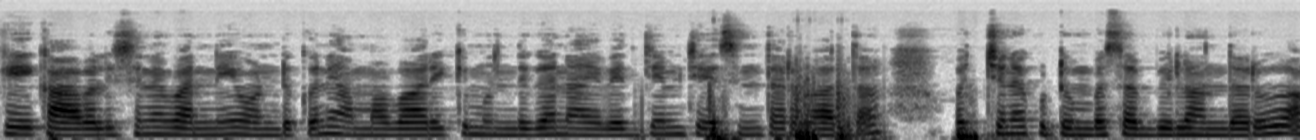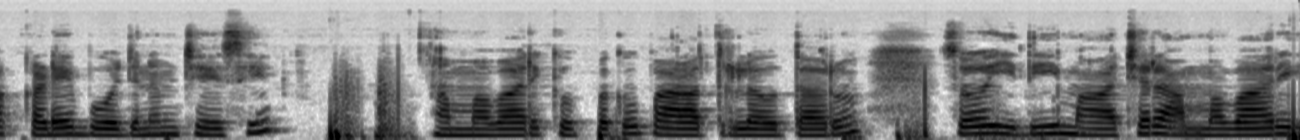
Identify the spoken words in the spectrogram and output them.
కి కావలసినవన్నీ వండుకొని అమ్మవారికి ముందుగా నైవేద్యం చేసిన తర్వాత వచ్చిన కుటుంబ సభ్యులు అందరూ అక్కడే భోజనం చేసి అమ్మవారి పాత్రలు పాత్రులవుతారు. సో ఇది మాచర అమ్మవారి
